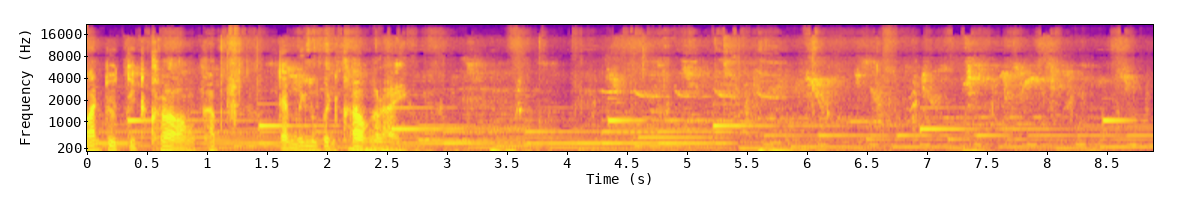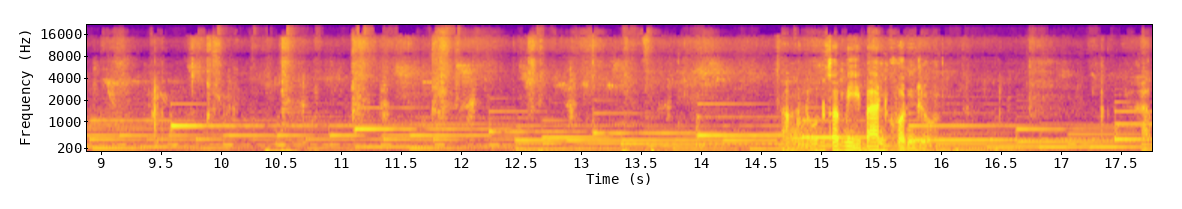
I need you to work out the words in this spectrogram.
วัดอยู่ติดคลองครับ แต่ไม่รู้เป็นคลองอะไร ฝั่งนู้นก็มีบ้านคนอยู่ครับ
